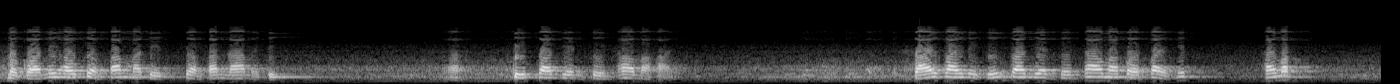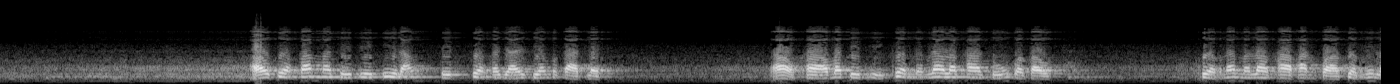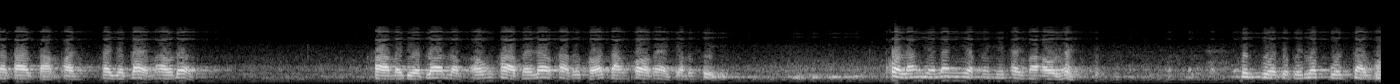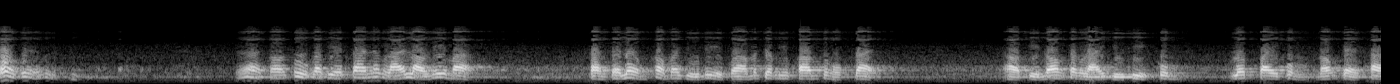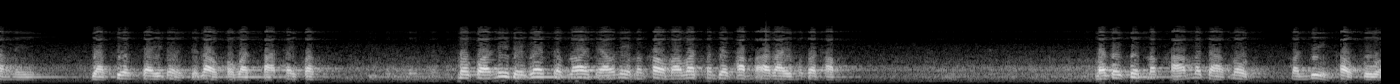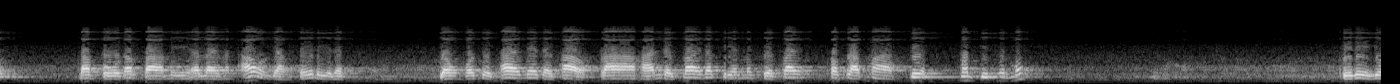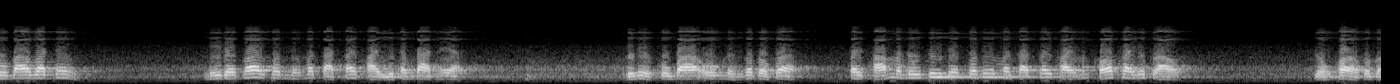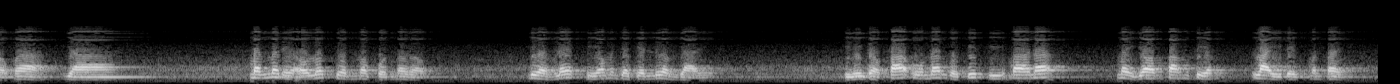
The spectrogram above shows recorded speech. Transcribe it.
เมื่อก่อนนี้เอาเครื่องปั๊มมาติดเครื่องปั๊มน้ำมาติดติดตอนเย็นตื่นเช้ามาหายายไฟในถึงตอนเย็นตื่นเช้ามาเปิดไฟนิดหายมัดเอาเครื่องปั๊มมาติดอีกที่หลัง ติดเครื่องขยายเสียงประกาศเลยเอาข่าวมาติดอีกเครื่องหนึ่งแล้วราคาสูงกว่าเก่า เครื่องนั้นมันราคาพันกว่า เครื่องนี้ราคาสามพันใครจะได้มาเอาเด้อข้าไม่เดือดร้อนหรอกเอาข้าไปแล้วข้าไปขอตังพ่อแม่แกมาซื้ออีกพอหลังอย่างนั้นเงียบไม่มีใครมาเอาเลย มันกลัวจะไปรบกวนใจพ่อแม่ต่อสู้กับเหตุการณ์ทั้งหลายเหล่านี้มาตั้งแต่เริ่มเข้ามาอยู่นี่กว่า มันจะมีความสงบได้อาพี่น้องทั้งหลายอยู่ที่คุมรถไปคุมน้องแก่ข้างนี้ อยากเตือนใจด้วยจะเล่าประวัติศาสตร์ให้ฟังเมื่อก่อนนี่เด็กเล็กเล็กน้อยแถวนี่มันเข้ามาวัดมันจะทำอะไรมันก็ทำมันก็ขึ้นมะขามมาจากโน่นมันวิ่งเข้าครัว น้ำปูน้ำปลามีอะไรมันเอ้าอย่างเสรีเลยลงผลสุดท้ายแม้แต่ข้าวปลาอาหารเด็กน้อยนักเรียนมันเก็บไว้พอกลับมาเรียนมันกินกันหมดทีนี้อยู่มาวันหนึ่งมีเด็กน้อยคนหนึ่งมาตัดไม้ไผ่อยู่ทางด้านนี้ทีนี้ครูบาองค์หนึ่งก็บอกว่า ไปถามมันดูซิเด็กคนนี้มาตัดไม้ไผ่มันขอใครหรือเปล่าหลวงพ่อก็บอกว่า อย่า มันไม่ได้เอารถยนต์มาขนมาหรอกเรื่องเล็กเสียวมันจะเป็นเรื่องใหญ่ทีนี้เจ้าพระองค์นั้นก็คิดดีมานะ ไม่ยอมฟังเสียงไล่เด็กมันไป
